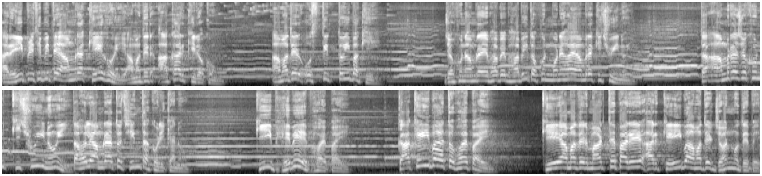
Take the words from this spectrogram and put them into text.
আর এই পৃথিবীতে আমরা কে হই? আমাদের আকার কি রকম আমাদের অস্তিত্বই বা কি? যখন আমরা এভাবে ভাবি, তখন মনে হয় আমরা কিছুই নই। তা আমরা যখন কিছুই নই, তাহলে আমরা এত চিন্তা করি কেন? কি ভেবে ভয় পাই? কাকেই বা এত ভয় পাই? কে আমাদের মারতে পারে আর কেই বা আমাদের জন্ম দেবে?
